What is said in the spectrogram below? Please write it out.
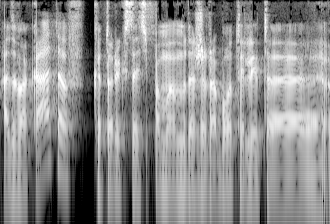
адвокатов, которые, кстати, по-моему, даже работали-то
